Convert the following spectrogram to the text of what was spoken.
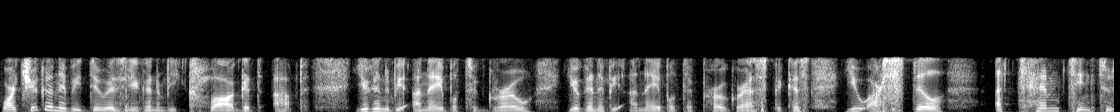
what you're going to be doing is you're going to be clogged up. You're going to be unable to grow. You're going to be unable to progress because you are still attempting to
